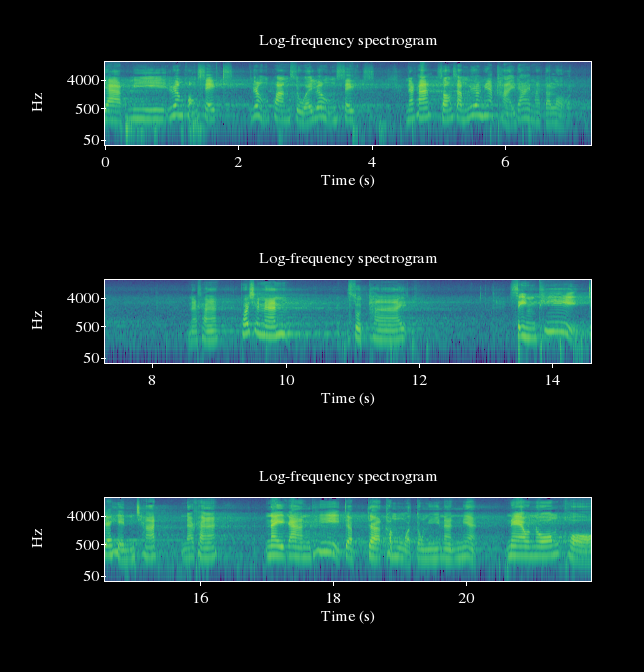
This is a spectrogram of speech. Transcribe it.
อยากมีเรื่องของเซ็กส์เรื่องของความสวยเรื่องของเซ็กส์นะคะสองสามเรื่องเนี้ขายได้มาตลอดนะคะเพราะฉะนั้นสุดท้าย สิ่งที่จะเห็นชัดนะคะในการที่จะจะขมวดตรงนี้นั้นเนี่ยแนวโน้มของ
